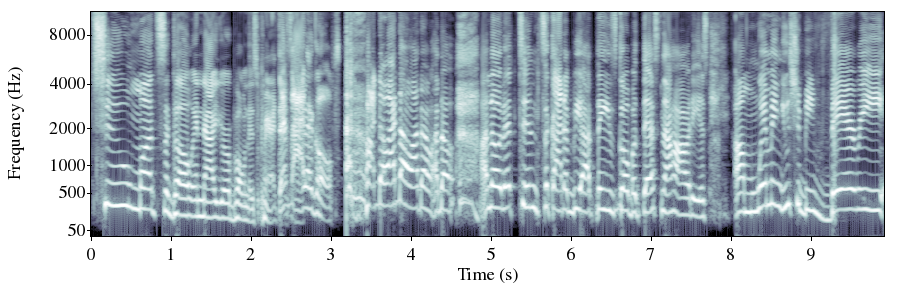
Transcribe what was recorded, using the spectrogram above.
two months ago and now you're a bonus parent. That's how that goes. I know, I know, I know, I know. I know that tends to kind of be how things go, but that's not how it is. Um, women, you should be very,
